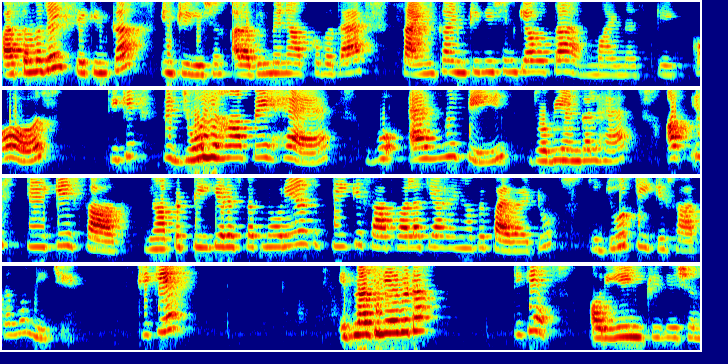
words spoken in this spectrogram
बात समझ आई? सेकंड का इंट्रीगेशन और अभी मैंने आपको बताया साइन का इंट्रीगेशन क्या होता है? माइनस के कोस ठीक है? फिर जो यहाँ पे है, वो एज इट इज़ जो भी एंगल है, अब इस टी के साथ, यहाँ पे टी के रेस्पेक्ट में हो रही है ना तो टी के साथ वाला क्या है यहाँ पे? पाई बाय टू तो जो टी के साथ है, वो नीचे ठीक है? इतना क्लियर बेटा? ठीक है? और ये इंट्रीगेशन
